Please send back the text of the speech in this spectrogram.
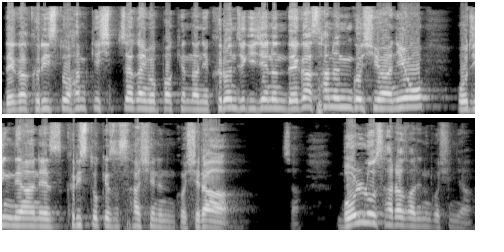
내가 그리스도 함께 십자가에 못 박혔나니 그런즉 이제는 내가 사는 것이 아니요 오직 내 안에 그리스도께서 사시는 것이라. 자, 뭘로 살아가는 것이냐?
